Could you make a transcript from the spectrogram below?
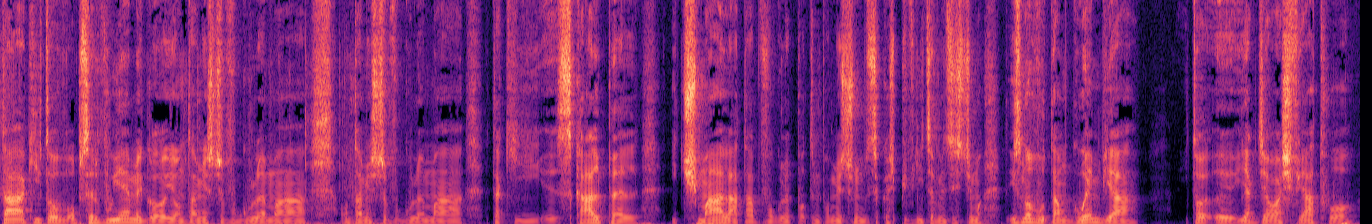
Tak i to obserwujemy go i on tam jeszcze w ogóle ma, on tam jeszcze w ogóle ma taki y, skalpel i ćma lata w ogóle po tym pomieszczeniu, to jest jakaś piwnica, więc jest ciemno. I znowu tam głębia, to y, jak działa światło,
